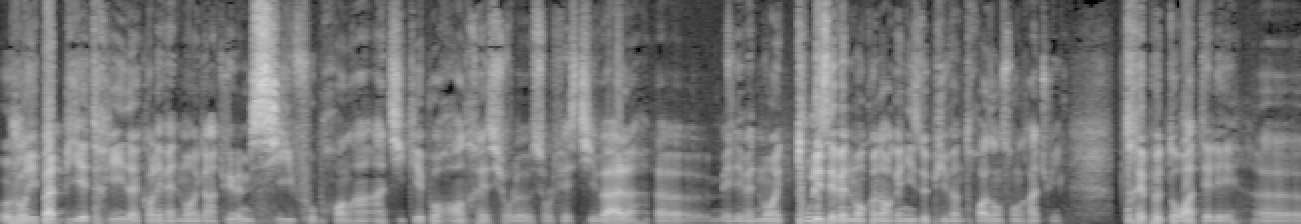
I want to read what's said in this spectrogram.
Aujourd'hui, pas de billetterie, d'accord, l'événement est gratuit, même s'il faut prendre un, ticket pour rentrer sur le, sur le festival. Euh, mais l'événement et tous les événements qu'on organise depuis 23 ans sont gratuits. Très peu de droits télé, euh,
